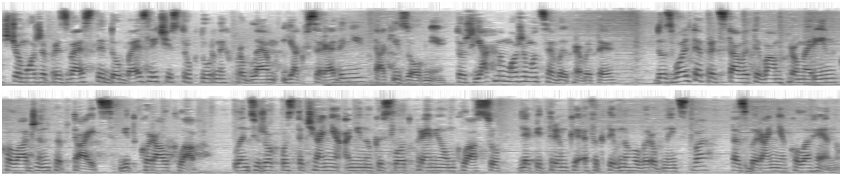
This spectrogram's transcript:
що може призвести до безлічі структурних проблем як всередині, так і зовні. Тож як ми можемо це виправити? Дозвольте представити вам Promarin Collagen Peptides від Coral Club – ланцюжок постачання амінокислот преміум класу для підтримки ефективного виробництва та збирання колагену.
